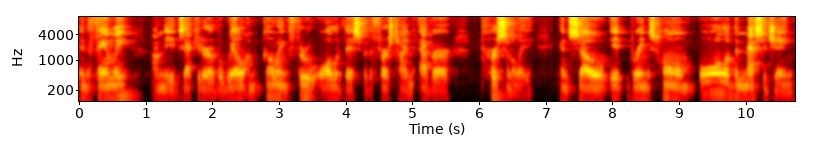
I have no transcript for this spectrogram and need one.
in the family. I'm the executor of a will. I'm going through all of this for the first time ever personally. And so it brings home all of the messaging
